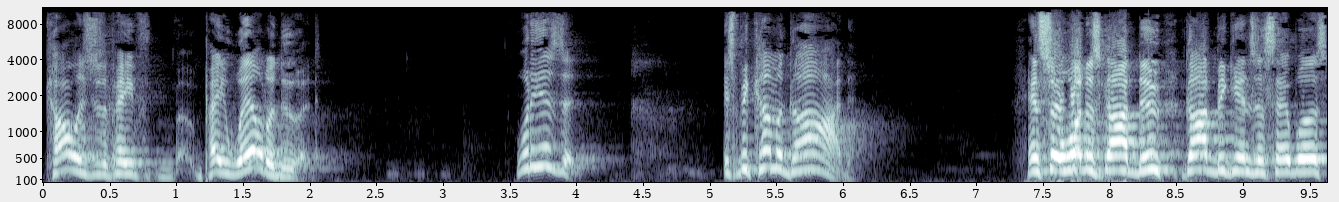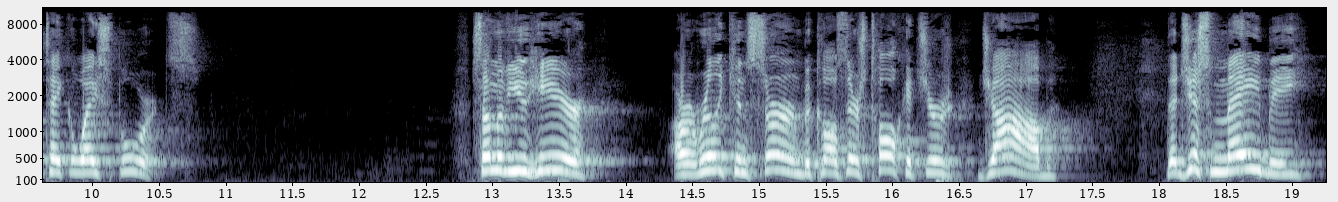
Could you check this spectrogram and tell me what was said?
Colleges pay, pay well to do it. What is it? It's become a God. And so what does God do? God begins to say, well, let's take away sports. Some of you here are really concerned because there's talk at your job that just maybe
